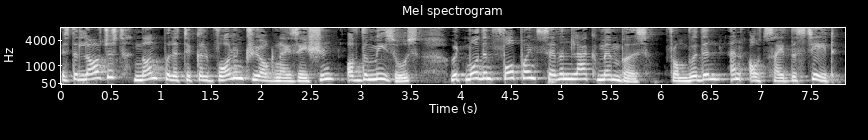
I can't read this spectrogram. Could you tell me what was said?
is the largest non-political voluntary organization of the Mizos with more than 4.7 lakh members from within and outside the state.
